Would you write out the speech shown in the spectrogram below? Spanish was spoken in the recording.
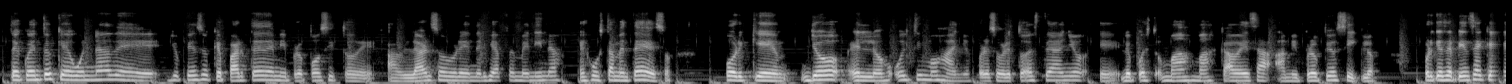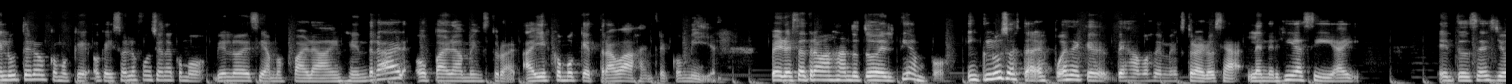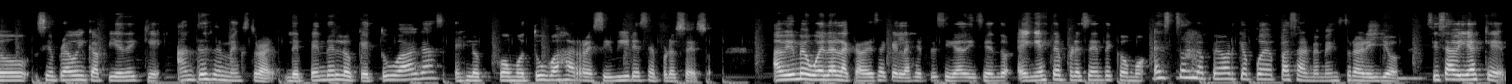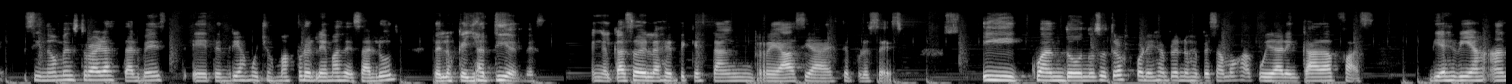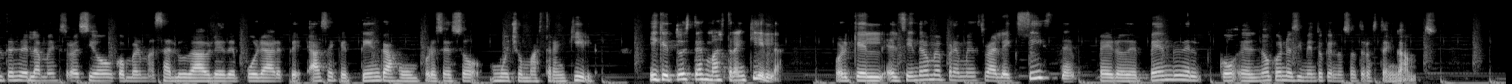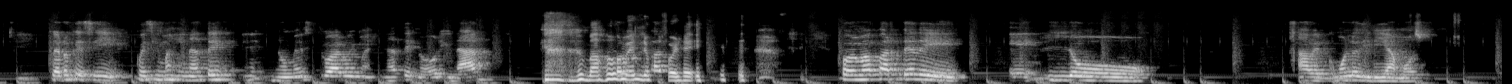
te cuento que una de, yo pienso que parte de mi propósito de hablar sobre energía femenina es justamente eso, porque yo en los últimos años, pero sobre todo este año, eh, le he puesto más, más cabeza a mi propio ciclo, porque se piensa que el útero como que, ok, solo funciona como bien lo decíamos, para engendrar o para menstruar. Ahí es como que trabaja, entre comillas pero está trabajando todo el tiempo, incluso hasta después de que dejamos de menstruar, o sea, la energía sigue ahí. Entonces yo siempre hago hincapié de que antes de menstruar, depende de lo que tú hagas, es lo como tú vas a recibir ese proceso. A mí me vuela la cabeza que la gente siga diciendo en este presente como, esto es lo peor que puede pasarme, menstruar. Y yo, si sabías que si no menstruaras tal vez eh, tendrías muchos más problemas de salud de los que ya tienes, en el caso de la gente que están reacia a este proceso. Y cuando nosotros, por ejemplo, nos empezamos a cuidar en cada fase, 10 días antes de la menstruación, comer más saludable, depurarte, hace que tengas un proceso mucho más tranquilo y que tú estés más tranquila, porque el, síndrome premenstrual existe, pero depende del no conocimiento que nosotros tengamos. Claro que sí, pues imagínate no menstruar o imagínate no orinar. más o menos por ahí. Forma parte de eh, lo a ver, ¿cómo lo diríamos?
